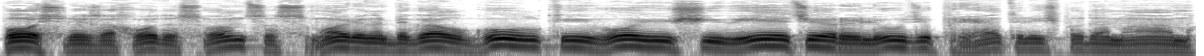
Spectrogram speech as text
После захода солнца с моря набегал гулкий, воющий ветер, и люди прятались по домам.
